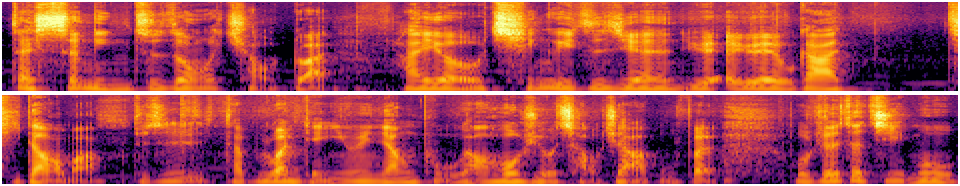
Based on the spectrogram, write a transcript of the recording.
在森林之中的桥段，还有情侣之间，因为因为我刚才提到嘛，就是他不乱点鸳鸯谱，然后后续有吵架的部分，我觉得这几幕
